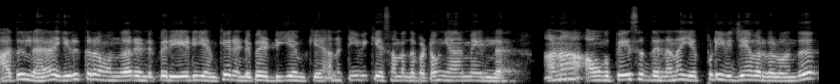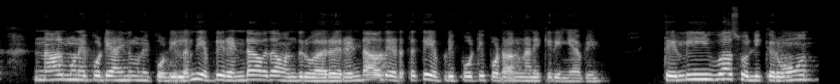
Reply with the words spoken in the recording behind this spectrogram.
அதுல இருக்கிறவங்க ரெண்டு பேர் ஏடிஎம்கே ரெண்டு பேர் டிஎம்கே ஆனா டிவிகே சம்பந்தப்பட்டவங்க யாருமே இல்ல. ஆனா அவங்க பேசுறது என்னன்னா எப்படி விஜய் அவர்கள் வந்து நாலு முனை போட்டி ஐந்து முனை போட்டியில இருந்து எப்படி ரெண்டாவதா வந்துருவாரு? ரெண்டாவது இடத்துக்கு எப்படி போட்டி போடுறாங்கன்னு நினைக்கிறீங்க அப்படின்னு. தெளிவா சொல்லிக்கிறோம்.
